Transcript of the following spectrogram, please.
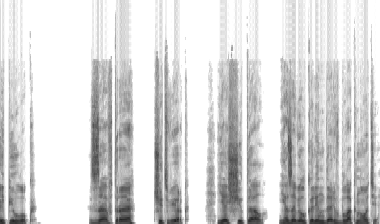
Эпилог. Завтра четверг. Я считал, я завел календарь в блокноте.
